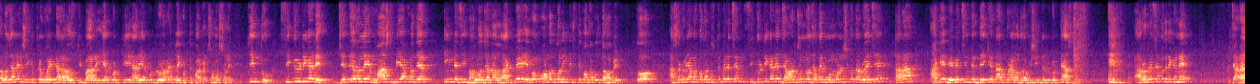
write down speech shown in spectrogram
ভালো জানেন, সেক্ষেত্রে waiter housekeeper airport cleaner airport loader apply করতে পারবেন, সমস্যা নেই। কিন্তু সিকিউরিটি গার্ডে যেতে হলে মাস্ট বি আপনাদের ইংরেজি ভালো জানা লাগবে এবং অনর্গল ইংরেজিতে কথা বলতে হবে। তো আশা করি আমার কথা বুঝতে পেরেছেন। সিকিউরিটি গার্ডে যাওয়ার জন্য যাদের মন মানসিকতা রয়েছে, তারা আগে ভেবে চিন্তে দেখে তারপরে আমাদের অফিসে ইন্টারভিউ করতে আসবেন। আরও রয়েছে আমাদের এখানে, যারা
